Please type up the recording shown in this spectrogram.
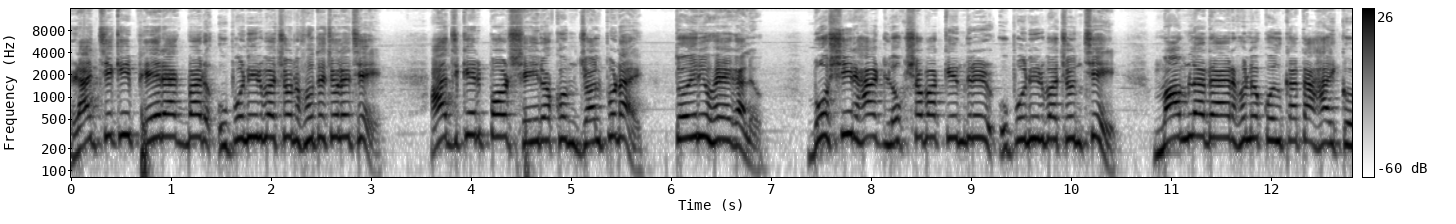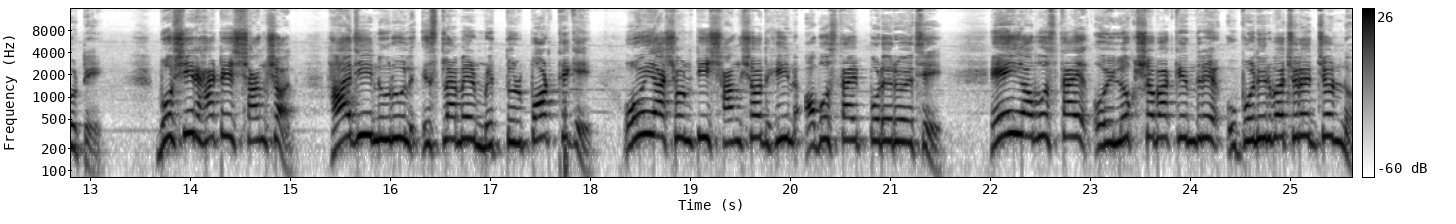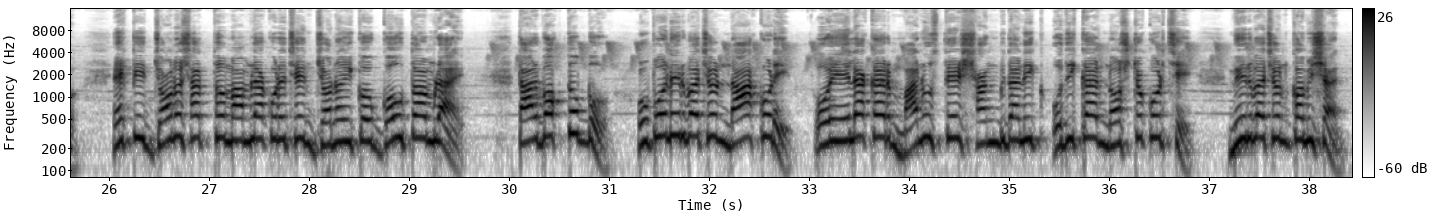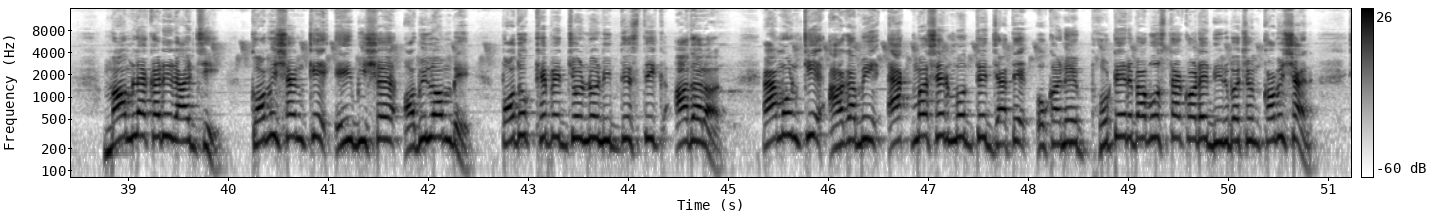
রাজ্যে কি ফের একবার উপনির্বাচন হতে চলেছে? আজকের পর সেই রকম জল্পনায় তৈরি হয়ে গেল। বসিরহাট লোকসভা কেন্দ্রের উপনির্বাচন চেয়ে মামলা দায়ের হলো কলকাতা হাইকোর্টে। বসিরহাটের সাংসদ হাজি নুরুল ইসলামের মৃত্যুর পর থেকে ওই আসনটি সাংসদহীন অবস্থায় পড়ে রয়েছে। এই অবস্থায় ওই লোকসভা কেন্দ্রে উপনির্বাচনের জন্য একটি জনস্বার্থ মামলা করেছেন জনৈক গৌতম রায়। তার বক্তব্য উপনির্বাচন না করে ওই এলাকার মানুষদের সাংবিধানিক অধিকার নষ্ট করছে নির্বাচন কমিশন। মামলাকারী রাজ্যি কমিশনকে এই বিষয়ে অবিলম্বে পদক্ষেপের জন্য নির্দেশ দিক আদালত। এমনকি আগামী এক মাসের মধ্যে যাতে ওখানে ভোটের ব্যবস্থা করে নির্বাচন কমিশন,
